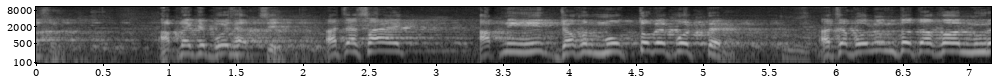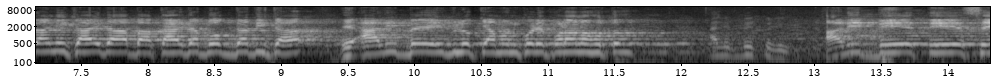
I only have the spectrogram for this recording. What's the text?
আসুন। আপনাকে বোঝাচ্ছি। আচ্ছা সাহেব আপনি যখন মুক্তবে পড়তেন আচ্ছা বলুন তো তখন নুরানি কায়দা বা কায়দা বগদাদিটা এই আলিফ বে এইগুলো কেমন করে পড়ানো হতো? আলিফ বে তে সে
